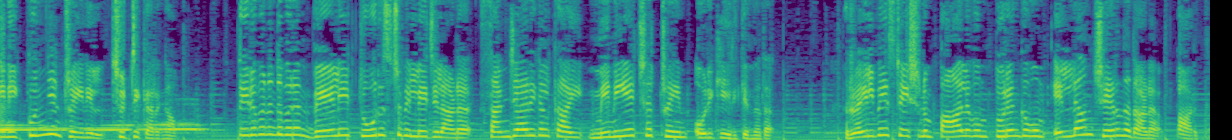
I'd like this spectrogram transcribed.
ഇനി കുഞ്ഞൻ ട്രെയിനിൽ ചുറ്റിക്കറങ്ങാം. തിരുവനന്തപുരം വേളി ടൂറിസ്റ്റ് വില്ലേജിലാണ് സഞ്ചാരികൾക്കായി മിനിയേച്ചർ ട്രെയിൻ ഒരുക്കിയിരിക്കുന്നത്. റെയിൽവേ സ്റ്റേഷനും പാലവും തുരങ്കവും എല്ലാം ചേർന്നതാണ് പാർക്ക്.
